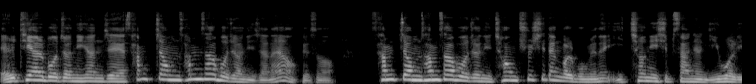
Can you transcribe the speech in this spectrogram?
LTR 버전이 현재 3.34 버전이잖아요. 그래서 3.34 버전이 처음 출시된 걸 보면은 2024년 2월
